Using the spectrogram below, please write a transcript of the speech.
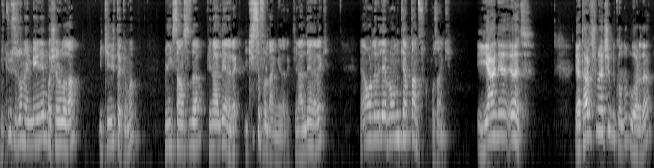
bütün sezon NBA'nin en başarılı olan ikinci takımı Phoenix Suns'ı da finalde yenerek 2-0'dan gelerek finalde yenerek yani orada bir Lebron'luk yaptı Antetokounmpo sanki. Yani evet. Ya tartışmaya açık bir konu bu arada.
